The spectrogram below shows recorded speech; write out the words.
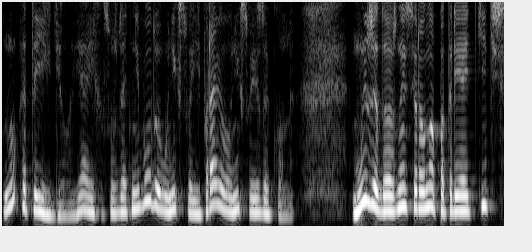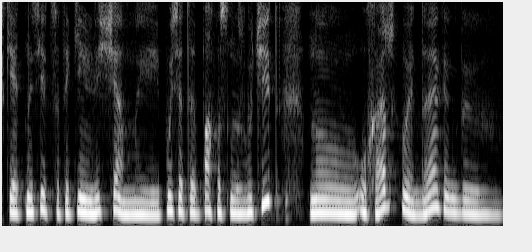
ну, это их дело. Я их осуждать не буду. У них свои правила, у них свои законы. Мы же должны все равно патриотически относиться к таким вещам. И пусть это пафосно звучит, но ухаживать, да, как бы...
